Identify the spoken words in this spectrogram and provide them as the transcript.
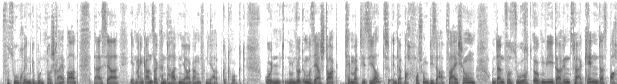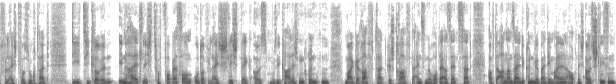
Versuche in gebundener Schreibart, da ist ja eben ein ganzer Kantatenjahrgang von ihr abgedruckt. Und nun wird immer sehr stark thematisiert in der Bachforschung diese Abweichung und dann versucht irgendwie darin zu erkennen, dass Bach vielleicht versucht hat, die Zieglerin inhaltlich zu verbessern oder vielleicht schlichtweg aus musikalischen Gründen mal gerafft hat, gestrafft, einzelne Worte ersetzt hat. Auf der anderen Seite können wir bei dem allen auch nicht ausschließen,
